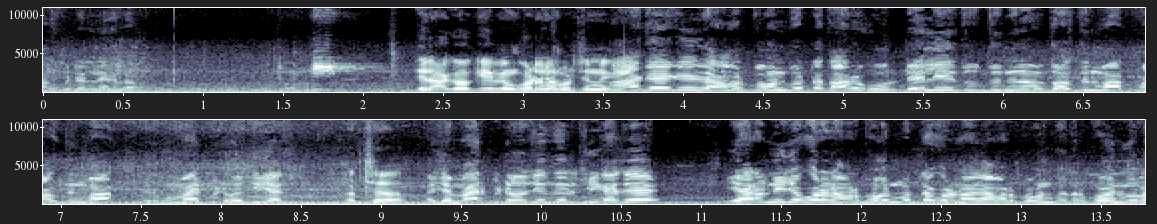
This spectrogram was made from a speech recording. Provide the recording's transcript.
হসপিটাল নিয়ে গেলাম। এর আগেও কি এরকম ঘটনা ঘটছে নাকি? আগে কি আমার বহন তারও ঘোর। ডেলি দু দিন দশ দিন বাদ পাঁচ দিন বাদ এরকম মারপিট হতেই আছে। আচ্ছা। এই যে মারপিট হচ্ছে তো ঠিক আছে ইয়ারা নিজে করে না আমার ভবন বোর্ডটা করে না আমার ভবন বোর্ডের বহনগুলো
